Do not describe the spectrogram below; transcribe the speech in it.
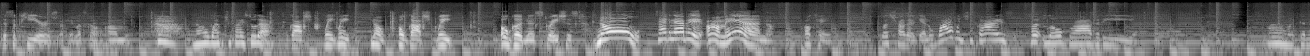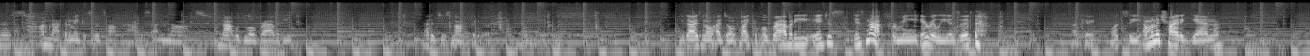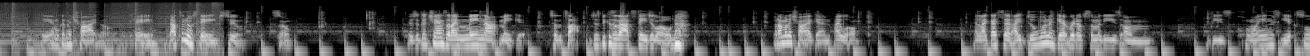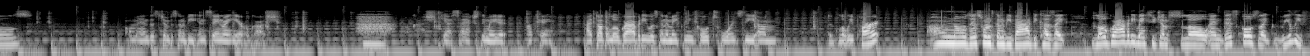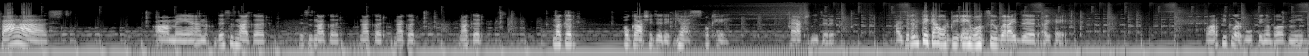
disappears. Okay, let's go. Um. no, why would you guys do that? Oh gosh. Wait, wait. No. Oh gosh. Wait. Oh goodness gracious. No! Dagnabbit! Oh man! Okay. Let's try that again. Why would you guys put low gravity? Oh my goodness. I'm not gonna make it to the top, guys. I'm not. Not with low gravity. That is just not fair. You guys know I don't like low gravity. It just is not for me. It really isn't. okay, let's see. I'm gonna try it again. Okay, I'm gonna try though. Okay, that's a new stage too. So there's a good chance that I may not make it to the top just because of that stage alone. but I'm to try again. I will. And like I said, I do want to get rid of some of these, um, these coins, Yixels. Oh man, this jump is going to be insane right here. Oh gosh. oh gosh. Yes, I actually made it. Okay. I thought the low gravity was going to make me go towards the, um, the glowy part. Oh no, this one's going to be bad because, like, Low gravity makes you jump slow, and this goes like really fast. oh, man, this is not good. This is not good. Not good. Not good. Not good. Not good. Oh gosh, I did it. Yes. Okay. I actually did it. I didn't think I would be able to, but I did. Okay. A lot of people are oofing above me.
